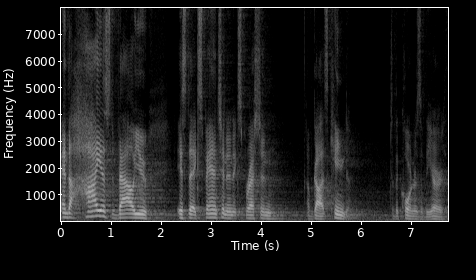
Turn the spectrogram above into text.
and the highest value is the expansion and expression of God's kingdom to the corners of the earth.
